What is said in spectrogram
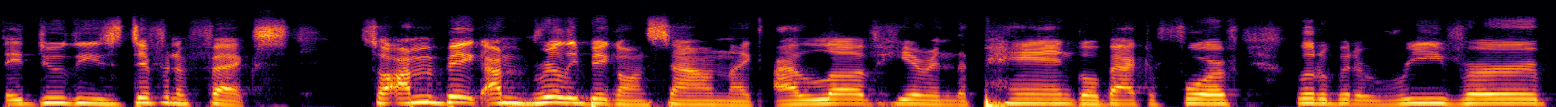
they do these different effects so I'm a big, I'm really big on sound. Like I love hearing the pan go back and forth, a little bit of reverb,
